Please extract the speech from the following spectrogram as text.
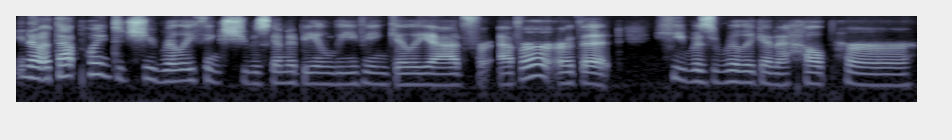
you know, at that point, did she really think she was going to be leaving Gilead forever or that he was really going to help her?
